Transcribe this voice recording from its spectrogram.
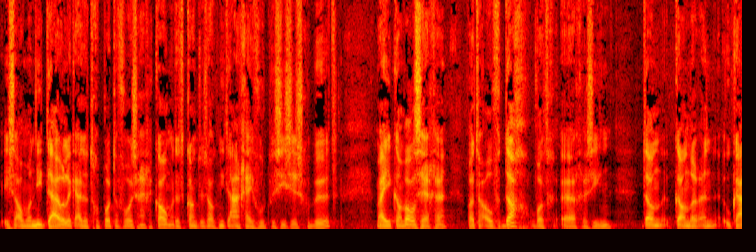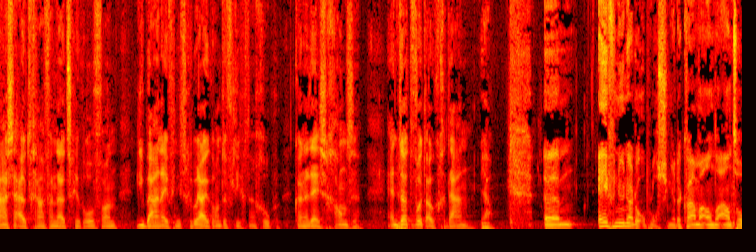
Is allemaal niet duidelijk uit het rapport tevoorschijn gekomen. Dat kan ik dus ook niet aangeven hoe het precies is gebeurd. Maar je kan wel zeggen, wat er overdag wordt gezien... dan kan er een oekase uitgaan vanuit Schiphol van... die baan even niet gebruiken, want er vliegt een groep Canadese ganzen. En dat wordt ook gedaan. Ja. Ehm, even nu naar de oplossingen. Er kwamen al een aantal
